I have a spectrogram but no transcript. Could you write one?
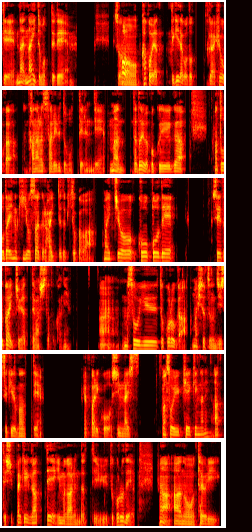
てなないと思ってて、その、過去やってきたことが評価必ずされると思ってるんで、まあ、例えば僕が、まあ、東大の企業サークル入った時とかは、まあ一応、高校で生徒会長やってましたとかね。あまあ、そういうところが、まあ一つの実績となって、やっぱりこう信頼、まあそういう経験がね、あって、失敗経験があって、今があるんだっていうところで、まあ、あの、頼り、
